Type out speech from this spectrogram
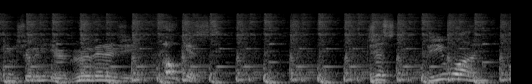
Contribute your groove energy. Just be one.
